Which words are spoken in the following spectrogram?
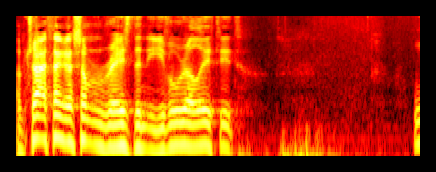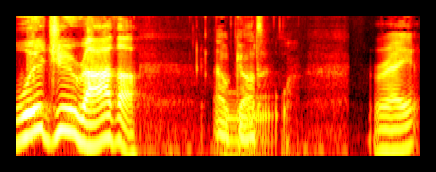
I'm trying to think of something Resident Evil related. Would you rather, Oh God. right,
